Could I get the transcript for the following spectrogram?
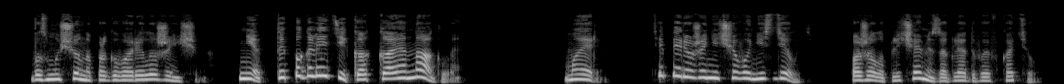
— возмущенно проговорила женщина. «Нет, ты погляди, какая наглая!» «Мэрин, теперь уже ничего не сделать», — пожала плечами, заглядывая в котел.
